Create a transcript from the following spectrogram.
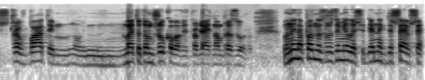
штрафбати ну, методом Жукова відправляють на амбразуру. Вони напевно зрозуміли, що для них дешевше е,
